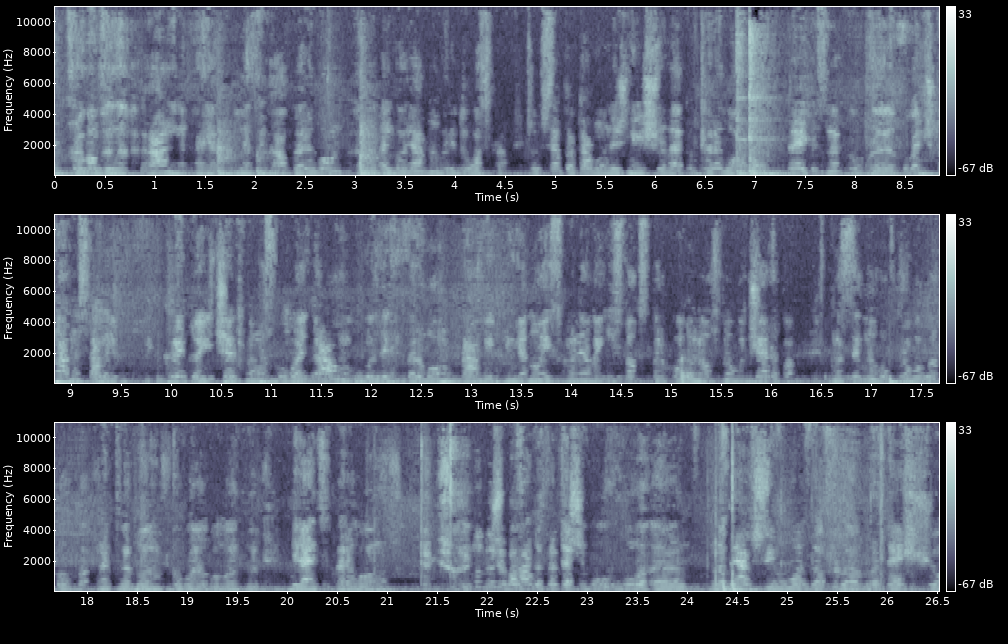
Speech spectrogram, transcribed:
житті. Крововилив язика, перелом е, альвеолярного відростка. Тут все про нижньої щелепи, перелом. Третє, смерть е, Ковальчука настала відкритої черепно-мозгової травми у вигляді перелому правої кім'яної скроневої кісток з переходом на основу черепа, масивного крововиливу над твердою мозковою оболонкою в ділянці перелому. І тут дуже багато про те, що був, був е, набрякший мозок, е, про те, що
